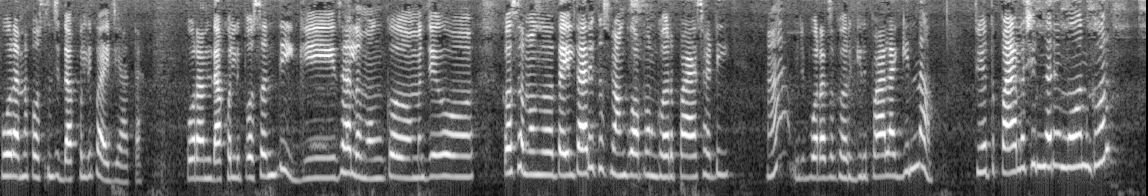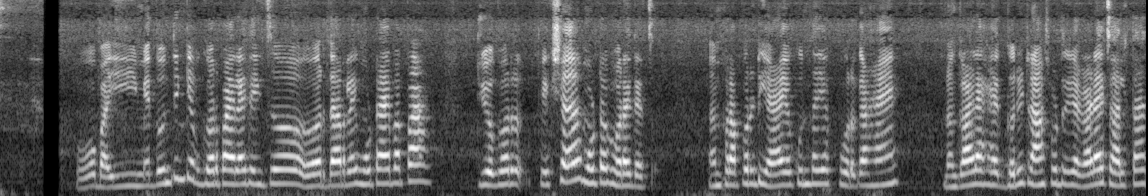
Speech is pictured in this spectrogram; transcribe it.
पोरानं पसंती दाखवली पाहिजे आता. पोरानं दाखवली पसंती की झालं मग क- म्हणजे कसं मग ताईल तारीखच मागू आपण घर पाहायसाठी? हां? म्हणजे पोराचं घर गिर पाहायला लागेल ना? ते तर पाहायला शिकणार आहे मोहन घर. हो बाई मी दोन तीन घर पाहिलं त्याचं. घरदार लय मोठं आहे बापा. तुझ्या घरपेक्षा मोठं घर आहे त्याचं. आणि प्रॉपर्टी आहे एकूणता एक पोरगा आहे. न गाड्या आहेत घरी ट्रान्सपोर्टच्या गाड्या चालतात.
